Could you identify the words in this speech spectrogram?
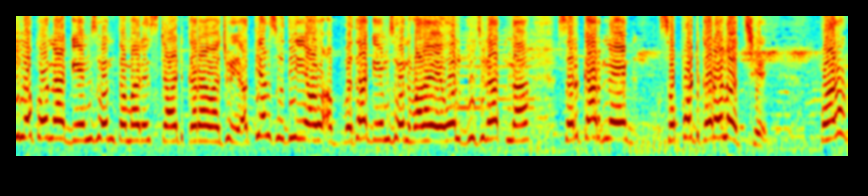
એ લોકોના ગેમ ઝોન તમારે સ્ટાર્ટ કરાવવા જોઈએ. અત્યાર સુધી બધા ગેમ ઝોનવાળાએ ઓલ ગુજરાતના સરકારને સપોર્ટ કરેલો જ છે. પણ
